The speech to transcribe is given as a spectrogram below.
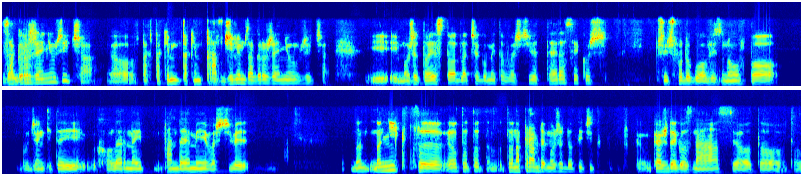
zagrożeniu życia, jo? w tak, takim, takim prawdziwym zagrożeniu życia. I, I może to jest to, dlaczego mi to właściwie teraz jakoś przyszło do głowy znów, bo, bo dzięki tej cholernej pandemii właściwie no, no nikt, jo, to, to, to naprawdę może dotyczyć każdego z nas, to, to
